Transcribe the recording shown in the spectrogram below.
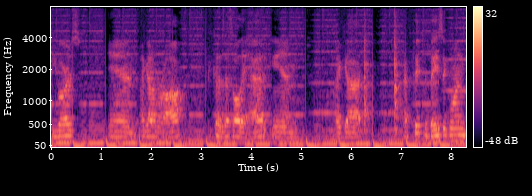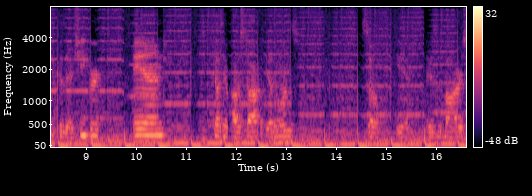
T-bars, and I got them raw because that's all they had. And I got, I picked the basic one because they're cheaper and because they're out of stock with the other ones. So yeah, there's the bars.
